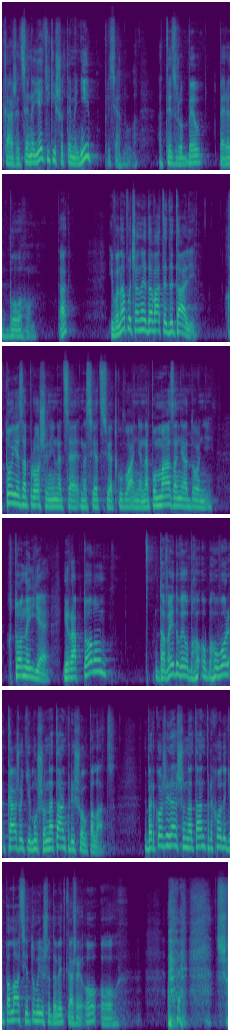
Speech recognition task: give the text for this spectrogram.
каже, це не є тільки, що ти мені присягнула, а ти зробив перед Богом. Так? І вона почне давати деталі, хто є запрошений на це на свят святкування, на помазання Адоні, хто не є. І раптово Давидові обговор... кажуть йому, що Натан прийшов в палац. Тепер кожен раз, що Натан приходить у палац, я думаю, що Давид каже: о-о, що,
